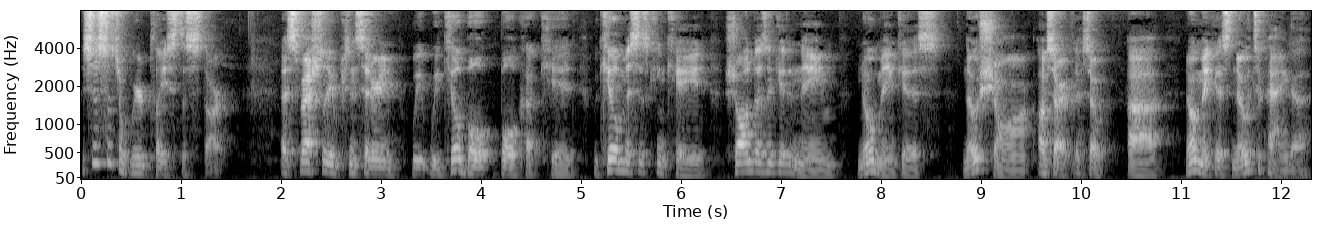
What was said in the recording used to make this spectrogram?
It's just such a weird place to start. Especially considering we, we kill Bull, Bowl Cut Kid, we kill Mrs. Kincaid, Sean doesn't get a name, no Minkus, no Sean. I'm sorry, so uh, no Minkus, no Topanga,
